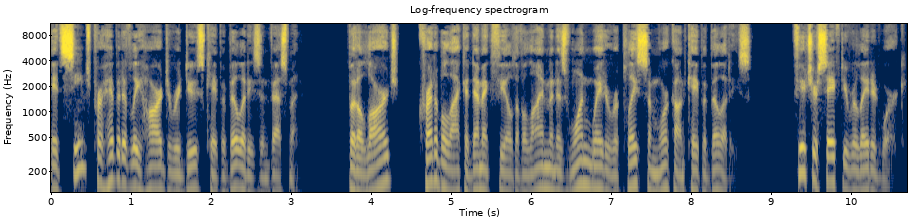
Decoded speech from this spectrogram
It seems prohibitively hard to reduce capabilities investment. But a large, credible academic field of alignment is one way to replace some work on capabilities. Future safety related work.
